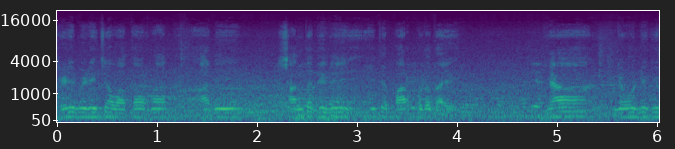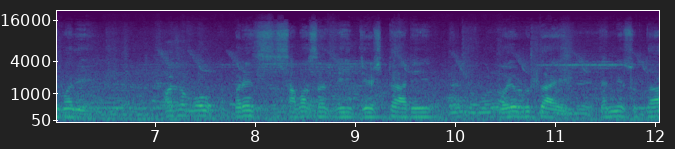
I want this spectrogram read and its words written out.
खेळीमेळीच्या वातावरणात आणि शांततेने इथे पार पडत आहे. या निवडणुकीमध्ये बरेच सभासद ही ज्येष्ठ आणि वयोवृद्ध आहे त्यांनीसुद्धा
